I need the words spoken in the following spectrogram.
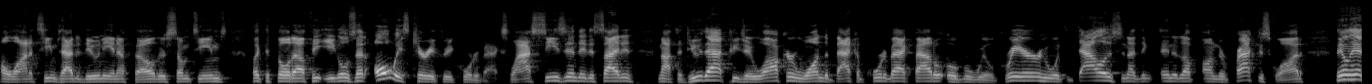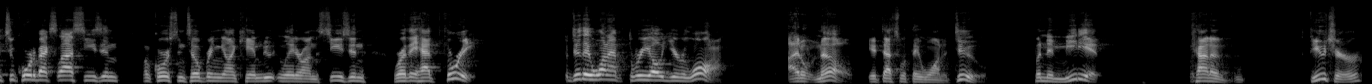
a lot of teams had to do in the NFL. There's some teams like the Philadelphia Eagles that always carry three quarterbacks. Last season, they decided not to do that. PJ Walker won the backup quarterback battle over Will Grier, who went to Dallas and I think ended up on their practice squad. They only had two quarterbacks last season, of course, until bringing on Cam Newton later on the season, where they had three. But do they want to have three all year long? I don't know if that's what they want to do. But an immediate kind of future,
